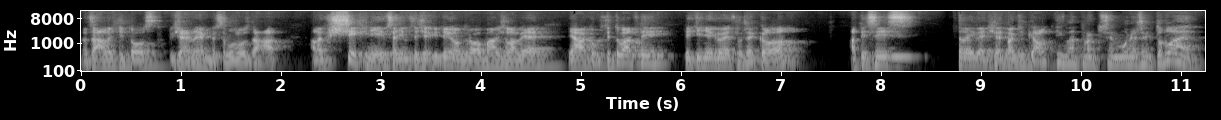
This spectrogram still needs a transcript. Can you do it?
záležitost žen, jak by se mohlo zdát, ale všichni, vsadím se, že i ty, Ondro, máš v hlavě nějakou situaci, ty ti někdo něco řekl a ty si celý večer pak říkal, tyhle, proč jsem mu neřekl tohle?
